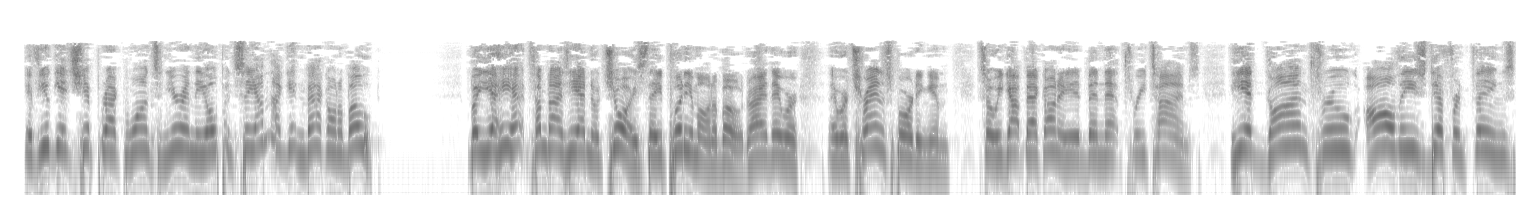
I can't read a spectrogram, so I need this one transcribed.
if you get shipwrecked once and you're in the open sea, I'm not getting back on a boat. But yeah, he had, sometimes he had no choice. They put him on a boat, right? They were, they were transporting him. So he got back on it. He had been that three times. He had gone through all these different things,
